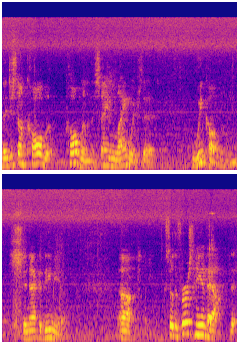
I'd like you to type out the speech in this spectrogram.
They just don't call them, call them the same language that we call them in academia. Uh, so the first handout that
